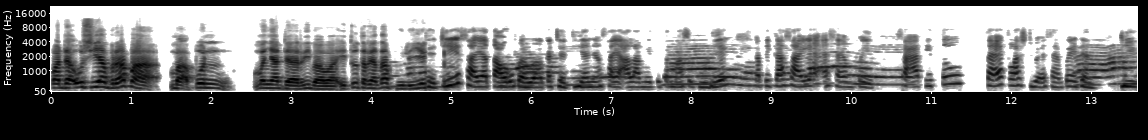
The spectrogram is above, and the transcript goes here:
Pada usia berapa Mbak pun menyadari bahwa itu ternyata bullying. Jadi saya tahu bahwa kejadian yang saya alami itu termasuk bullying ketika saya SMP. Saat itu saya kelas 2 SMP dan di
